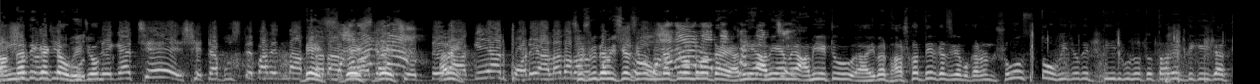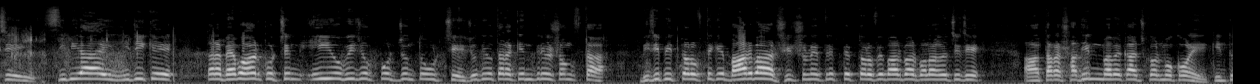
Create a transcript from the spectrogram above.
সাংঘাতিক একটা অভিযোগ গেছে সেটা বুঝতে পারেন না আপনারা। আগে আর পরে আলাদা সুস্মিতা বিশ্বাস এবং ভারতবর্ষ। বন্দ্যোপাধ্যায় আমি আমি আমি একটু এবার ভাস্করদের কাছে যাব কারণ সমস্ত অভিযোগের তীরগুলো তো তাদের দিকেই যাচ্ছে। সিবিআই ইডিকে তারা ব্যবহার করছেন এই অভিযোগ পর্যন্ত উঠছে। যদিও তারা কেন্দ্রীয় সংস্থা বিজেপির তরফ থেকে বারবার শীর্ষ নেতৃত্বের তরফে বারবার বলা হয়েছে যে তারা স্বাধীনভাবে কাজকর্ম করে কিন্তু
